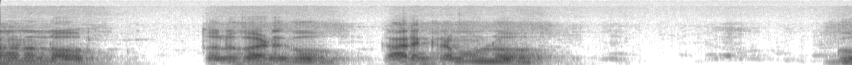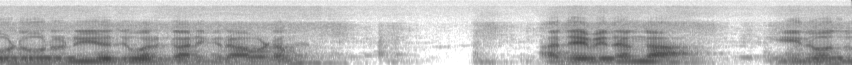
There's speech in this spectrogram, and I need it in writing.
పాలనలో తొలుగడుగు కార్యక్రమంలో గూడూరు నియోజకవర్గానికి రావడం అదేవిధంగా ఈరోజు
